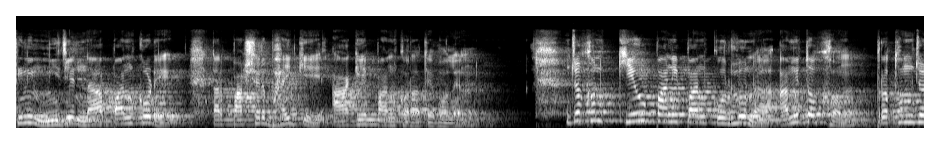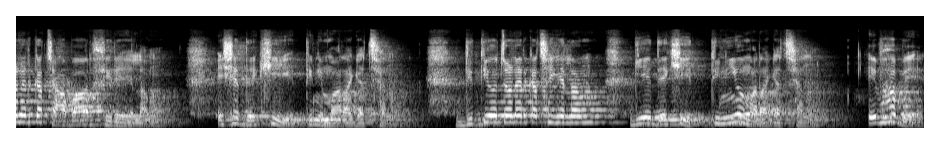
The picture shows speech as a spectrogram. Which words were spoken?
তিনি নিজে না পান করে তার পাশের ভাইকে আগে পান করাতে বলেন। যখন কেউ পানি পান করল না, আমি তখন প্রথম জনের কাছে আবার ফিরে এলাম। এসে দেখি তিনি মারা গেছেন। দ্বিতীয় জনের কাছে গেলাম, গিয়ে দেখি তিনিও মারা গেছেন। এভাবে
